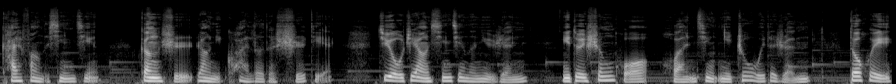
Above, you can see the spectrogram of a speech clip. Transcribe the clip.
开放的心境，更是让你快乐的时点。具有这样心境的女人，你对生活环境、你周围的人，都会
